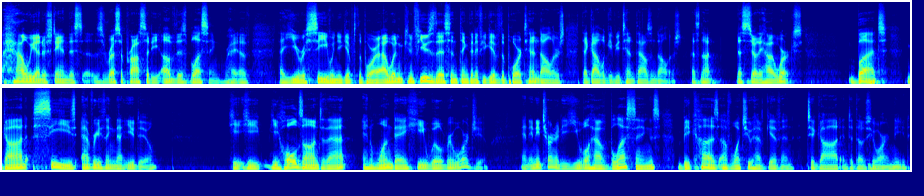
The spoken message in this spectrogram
how we understand this, uh, this reciprocity of this blessing, right? Of that you receive when you give to the poor. I wouldn't confuse this and think that if you give the poor $10, that God will give you $10,000. That's not necessarily how it works. But God sees everything that you do. He, he, he holds on to that, and one day He will reward you. And in eternity, you will have blessings because of what you have given to God and to those who are in need.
